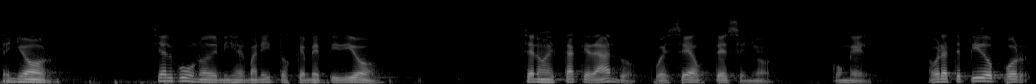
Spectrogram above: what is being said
Señor, si alguno de mis hermanitos que me pidió se nos está quedando, pues sea usted, Señor, con él. Ahora te pido por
